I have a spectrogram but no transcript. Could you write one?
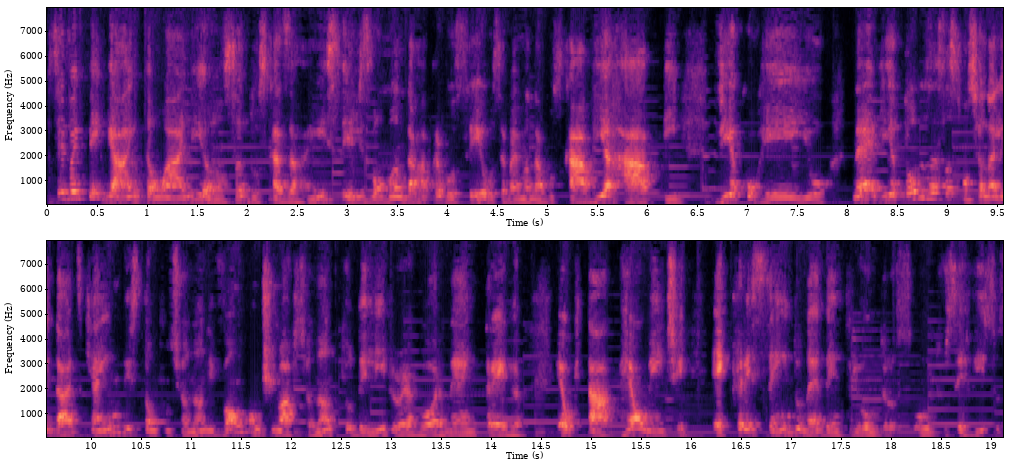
Você vai pegar então a aliança dos casais, eles vão mandar para você, ou você vai mandar buscar via RAP, via correio, né? Via todas essas funcionalidades que ainda estão funcionando e vão continuar funcionando, porque o delivery agora, né, a entrega é o que está realmente é crescendo, né, dentre outros outros serviços.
